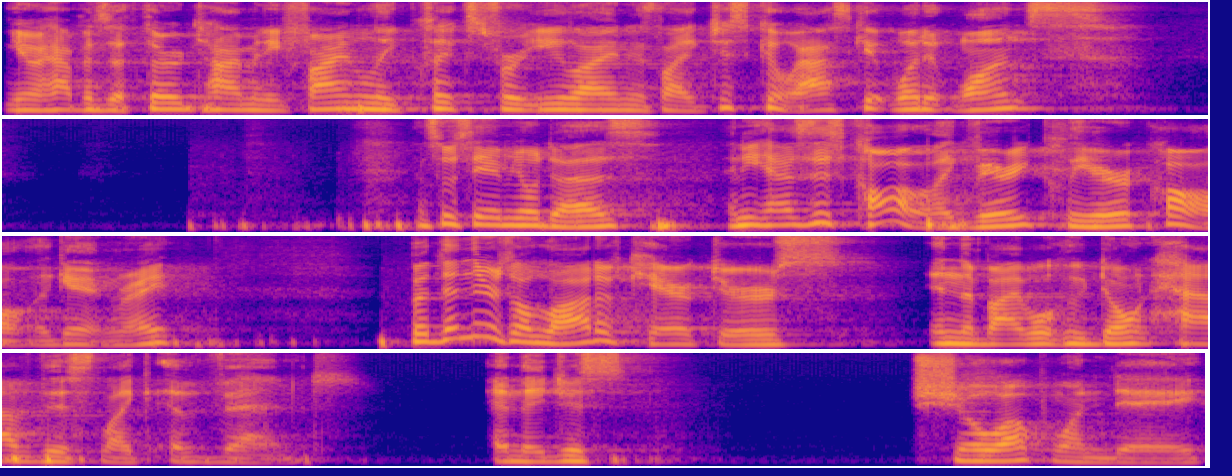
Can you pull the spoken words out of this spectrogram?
you know, it happens a third time, and he finally clicks for Eli and is like, just go ask it what it wants. And so Samuel does, and he has this call, like very clear call again, right? But then there's a lot of characters in the Bible who don't have this like event, and they just show up one day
